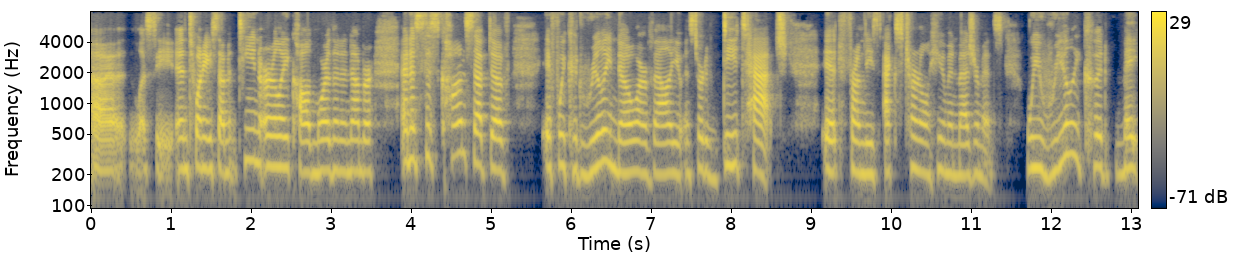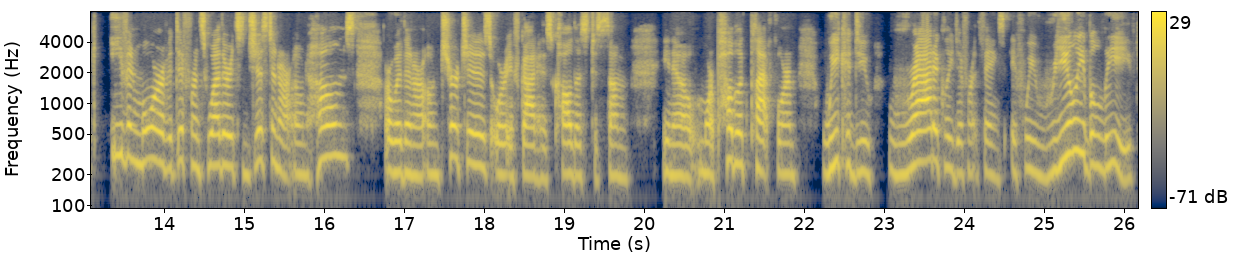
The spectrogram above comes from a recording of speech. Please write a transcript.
uh, let's see, in 2017 early called More Than a Number. And it's this concept of if we could really know our value and sort of detach it from these external human measurements, we really could make even more of a difference, whether it's just in our own homes or within our own churches, or if God has called us to some, you know, more public platform. We could do radically different things if we really believed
